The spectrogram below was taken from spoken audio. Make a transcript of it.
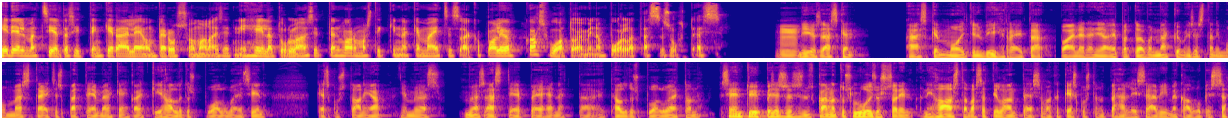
hedelmät sieltä sitten keräilee, on perussuomalaiset, niin heillä tullaan sitten varmastikin näkemään itse asiassa aika paljon kasvua toiminnan puolella tässä suhteessa. Mm. Niin jos äsken, äsken moitin vihreitä paineiden ja epätoivon näkymisestä, niin mun mielestä itse asiassa pätee melkein kaikkiin hallituspuolueisiin keskustaan ja, ja myös, myös SDP, että, että hallituspuolueet on sen tyyppisessä, jos nyt kannatusluisussa, niin, niin haastavassa tilanteessa, vaikka keskustanut vähän lisää viime kallupissa,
